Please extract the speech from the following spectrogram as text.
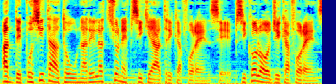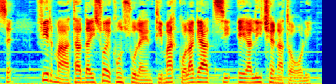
ha depositato una relazione psichiatrica forense e psicologica forense firmata dai suoi consulenti Marco Lagazzi e Alice Natoli.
